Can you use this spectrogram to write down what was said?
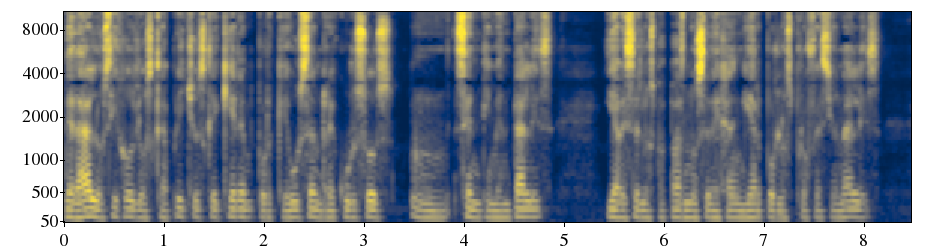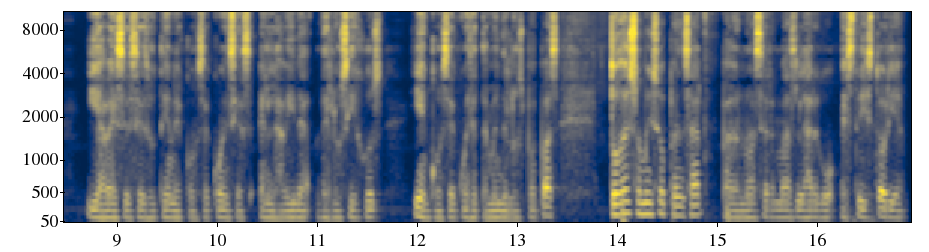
de dar a los hijos los caprichos que quieren porque usan recursos mm, sentimentales y a veces los papás no se dejan guiar por los profesionales y a veces eso tiene consecuencias en la vida de los hijos y en consecuencia también de los papás. Todo eso me hizo pensar, para no hacer más largo esta historia,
